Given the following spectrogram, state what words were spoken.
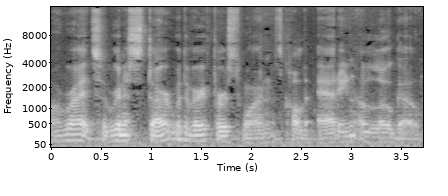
Alright, so we're going to start with the very first one. It's called adding a logo.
